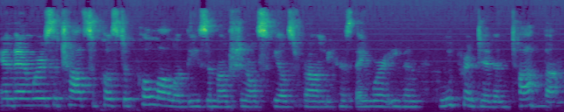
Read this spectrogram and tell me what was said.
And then where's the child supposed to pull all of these emotional skills from because they weren't even blueprinted and taught them?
